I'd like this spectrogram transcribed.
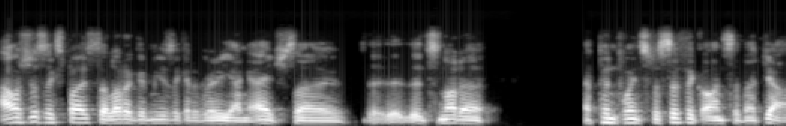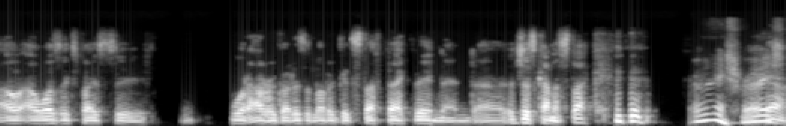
I was just exposed to a lot of good music at a very young age, so it's not a a pinpoint specific answer, but yeah, I, I was exposed to what I regard as a lot of good stuff back then, and uh, it just kind of stuck. right, right. Yeah.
